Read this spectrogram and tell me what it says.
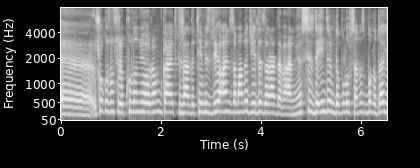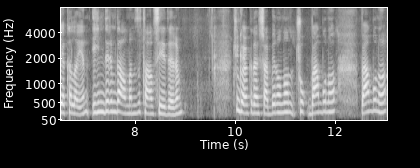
Ee, çok uzun süre kullanıyorum. Gayet güzel de temizliyor. Aynı zamanda cilde zarar da vermiyor. Siz de indirimde bulursanız bunu da yakalayın. İndirimde almanızı tavsiye ederim. Çünkü arkadaşlar ben onun çok ben bunu ben bunu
